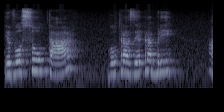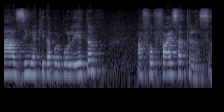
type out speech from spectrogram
eu vou soltar, vou trazer para abrir a asinha aqui da borboleta, afofar essa trança.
